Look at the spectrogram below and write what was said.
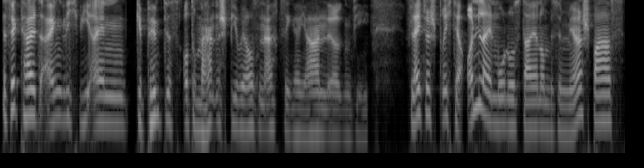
es wirkt halt eigentlich wie ein gepimptes Automatenspiel aus den 80er Jahren irgendwie. Vielleicht verspricht der Online-Modus da ja noch ein bisschen mehr Spaß,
